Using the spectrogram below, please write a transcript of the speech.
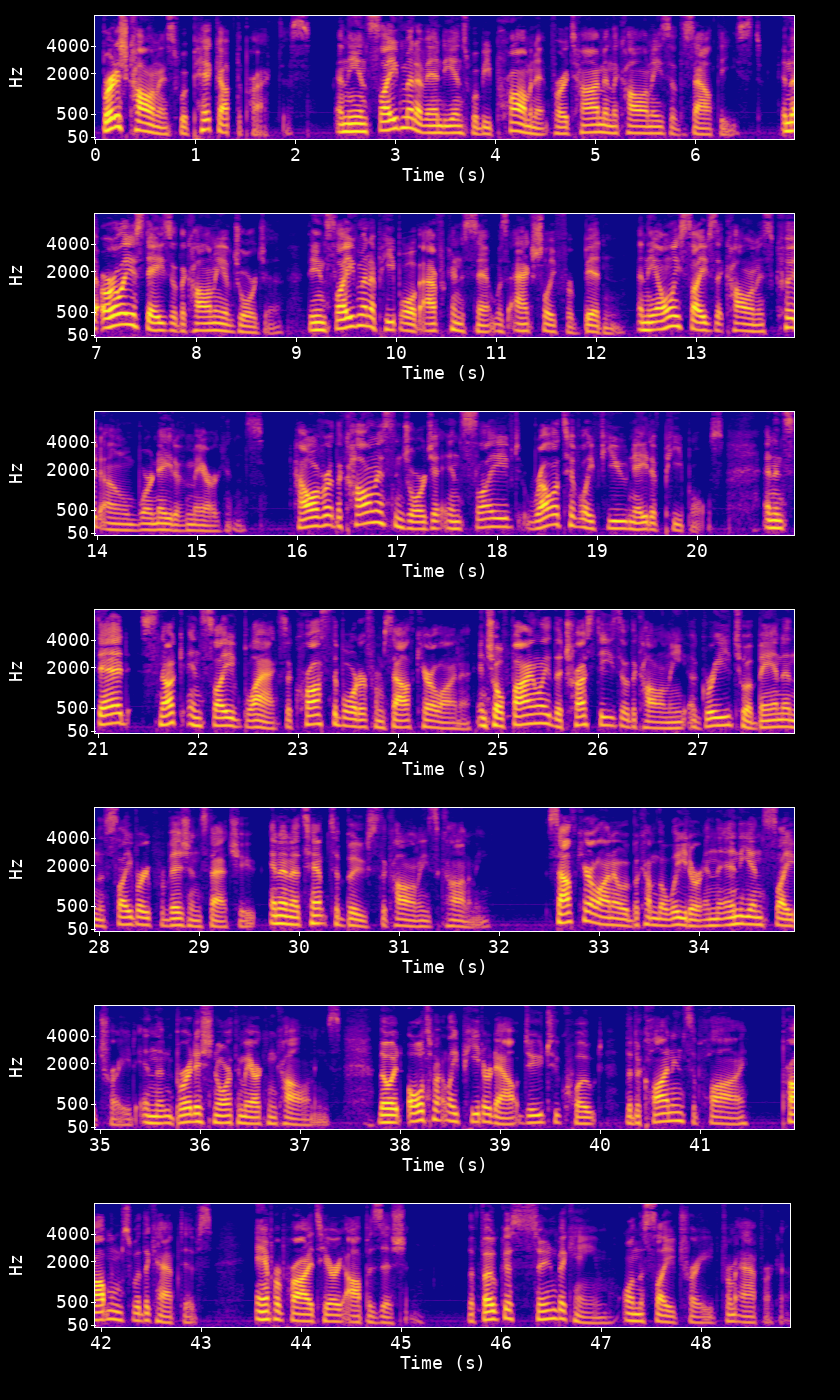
British colonists would pick up the practice and the enslavement of Indians would be prominent for a time in the colonies of the Southeast. In the earliest days of the colony of Georgia, the enslavement of people of African descent was actually forbidden, and the only slaves that colonists could own were Native Americans. However, the colonists in Georgia enslaved relatively few native peoples, and instead snuck enslaved blacks across the border from South Carolina until finally the trustees of the colony agreed to abandon the slavery provision statute in an attempt to boost the colony's economy. South Carolina would become the leader in the Indian slave trade in the British North American colonies, though it ultimately petered out due to, quote, the declining supply, problems with the captives, and proprietary opposition. The focus soon became on the slave trade from Africa.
